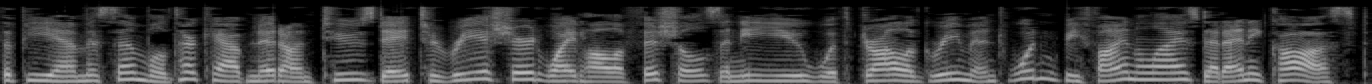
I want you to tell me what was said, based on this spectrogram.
The PM assembled her cabinet on Tuesday to reassure Whitehall officials an EU withdrawal agreement wouldn't be finalised at any cost.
